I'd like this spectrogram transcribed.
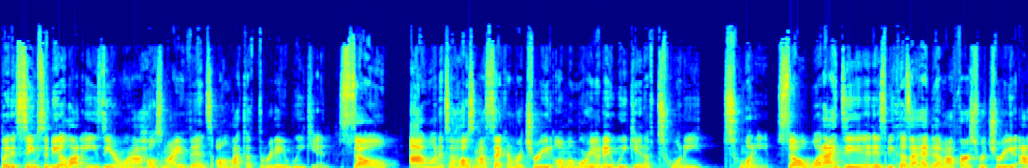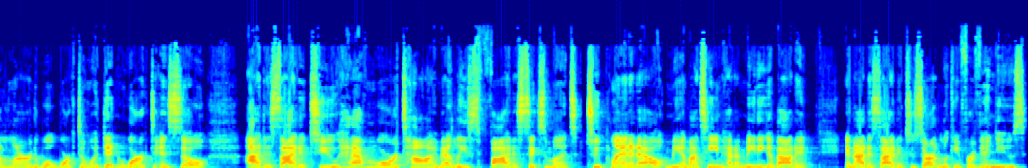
but it seems to be a lot easier when I host my events on like a three day weekend. So I wanted to host my second retreat on Memorial Day weekend of 2020. So what I did is because I had done my first retreat, I learned what worked and what didn't work. And so I decided to have more time, at least five to six months, to plan it out. Me and my team had a meeting about it, and I decided to start looking for venues.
